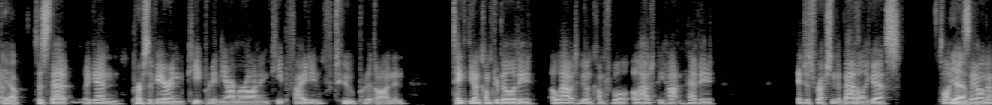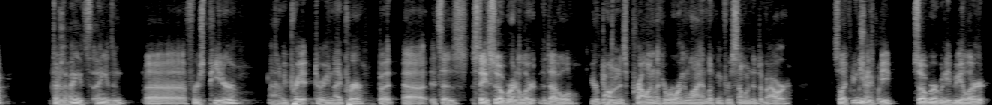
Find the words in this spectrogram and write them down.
Um, yeah, it's just that again persevere and keep putting the armor on and keep fighting to put it on and take the uncomfortability allow it to be uncomfortable allow it to be hot and heavy and just rush into battle i guess. That's all i Yeah. gotta say on it there's I think it's I think it's in uh first Peter. Uh, we pray it during night prayer, but uh it says, "Stay sober and alert. The devil, your opponent, is prowling like a roaring lion, looking for someone to devour." So like we need to be sober. We need to be alert.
